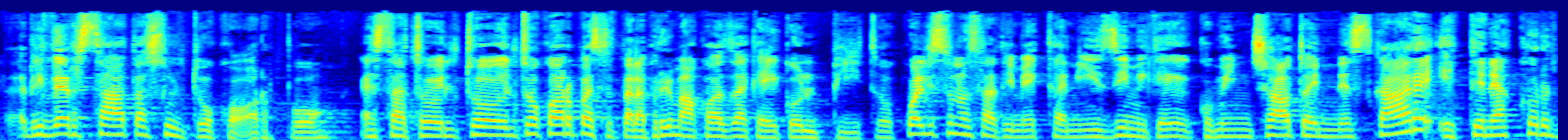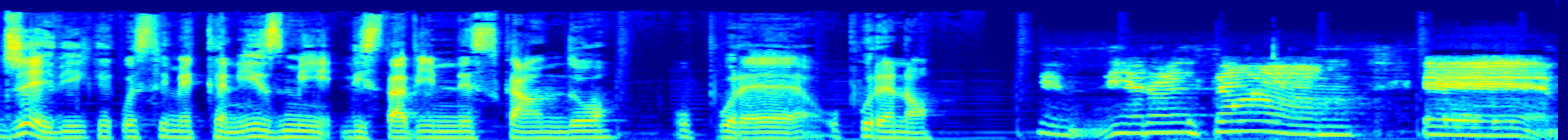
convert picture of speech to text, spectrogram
riversata sul tuo corpo? Il tuo, il tuo corpo è stata la prima cosa che hai colpito. Quali sono stati i meccanismi che hai cominciato a innescare e te ne accorgevi che questi meccanismi li stavi innescando? Oppure, oppure no? In realtà eh,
